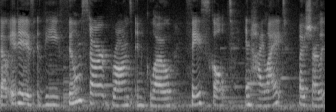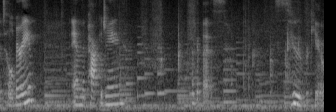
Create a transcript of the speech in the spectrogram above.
So it is the Filmstar Bronze and Glow Face Sculpt and Highlight by Charlotte Tilbury. And the packaging, look at this super cute.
